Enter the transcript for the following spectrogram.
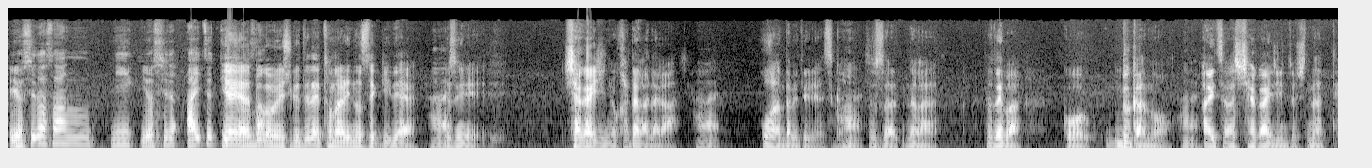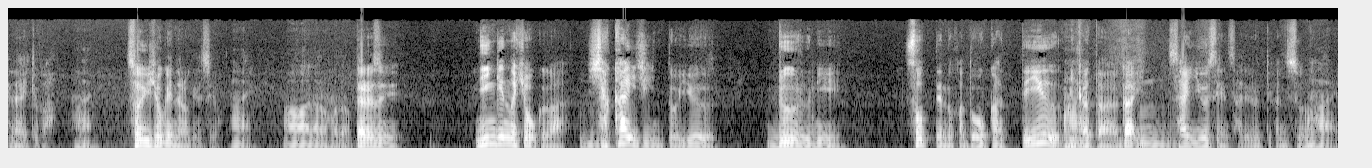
え吉田さんに吉田あいつっていやいや僕が飯食ってて隣の席で、はい。要するに社会人の方々がはい。ご飯食べてるじゃないですか、はい。そうしたらなんか例えばこう部下の、はい。あいつは社会人としてなってないとかはい。そういう表現になるわけですよ。はい。ああなるほど。だから要するに人間の評価がうん。社会人というルールに沿ってんのかどうかっていう見方がうん。最優先されるって感じですよね。はい、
